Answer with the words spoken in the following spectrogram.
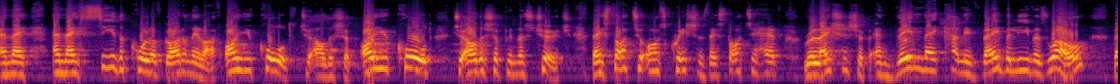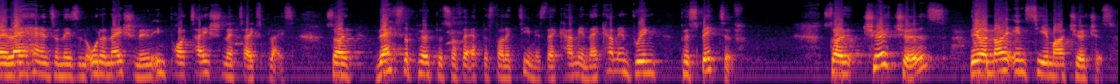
and they and they see the call of God in their life. Are you called to eldership? Are you called to eldership in this church? They start to ask questions. They start to have relationship, and then they come. If they believe as well, they lay hands, and there's an ordination, and an impartation that takes place. So that's the purpose of the apostolic team. Is they come in, they come and bring perspective. So churches, there are no NCMI churches.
